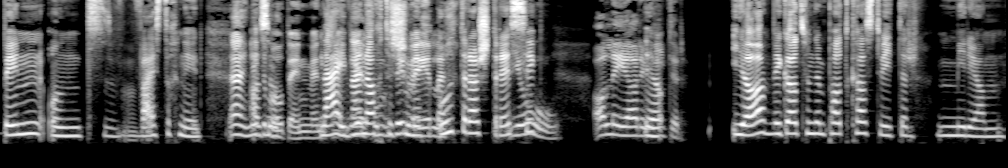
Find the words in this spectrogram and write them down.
bin und weiss doch nicht. Nein, nicht Also, dann. Wenn Nein, Weihnachten ist für mich ehrlich. ultra stressig. Jo, alle Jahre Ja. wieder. Ja, wie geht's mit dem Podcast weiter, Miriam?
